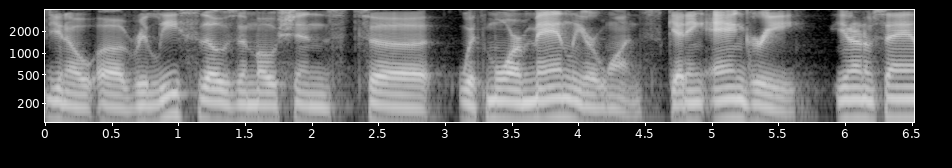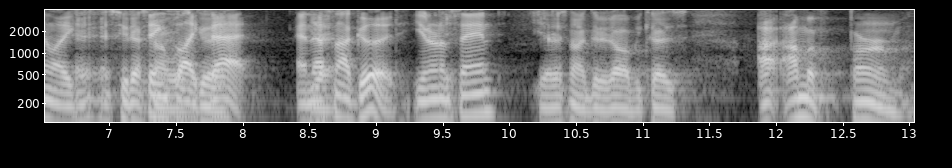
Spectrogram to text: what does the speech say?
you know, uh, release those emotions to with more manlier ones, getting angry. You know what I'm saying? Like And- and see, that's things like good. that, and that's Yeah. not good. You know what I'm saying? Yeah, that's not good at all because I, I'm a firm,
